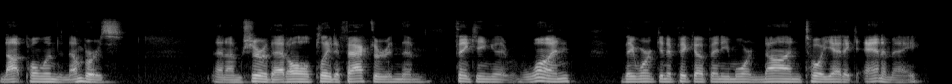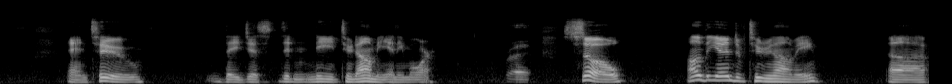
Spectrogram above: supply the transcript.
not pulling the numbers and I'm sure that all played a factor in them thinking that one, they weren't going to pick up any more non-toyetic anime, and two, they just didn't need Toonami anymore. Right. So, on the end of Toonami, uh, a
